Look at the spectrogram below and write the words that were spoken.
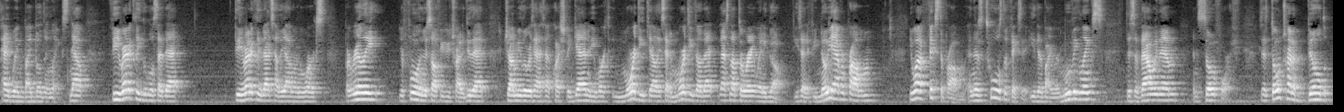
Penguin by building links. Now, theoretically, Google said that. Theoretically, that's how the algorithm works. But really, you're fooling yourself if you try to do that. John Mueller was asked that question again, and he worked in more detail. He said in more detail that that's not the right way to go. He said if you know you have a problem, you want to fix the problem, and there's tools to fix it, either by removing links, disavowing them, and so forth. He says don't try to build.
